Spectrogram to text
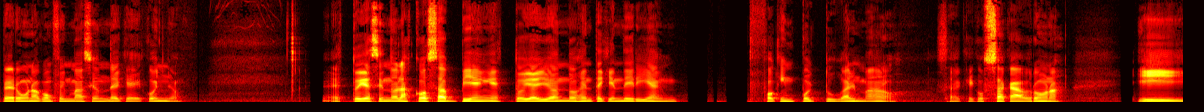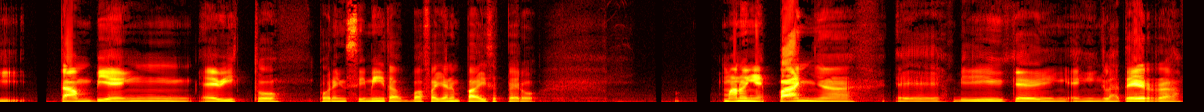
pero una confirmación de que, coño, estoy haciendo las cosas bien, estoy ayudando gente, ¿quién diría? En fucking Portugal, mano. O sea, qué cosa cabrona. Y también he visto por encimita, va a fallar en países, pero... Mano, en España, eh, vi que en, Inglaterra,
